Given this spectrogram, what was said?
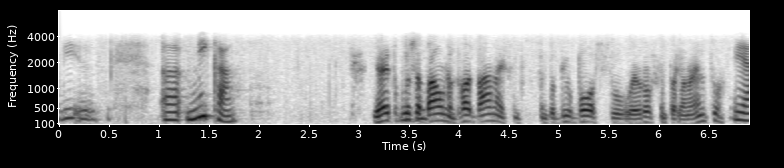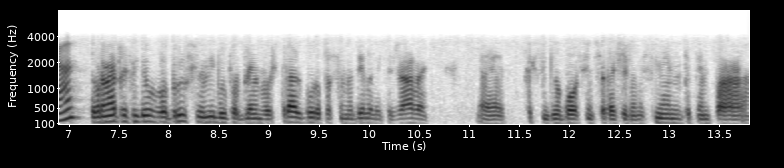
Vi, uh, Mika, Ja, je to bilo zabavno. 2012 sem, sem dobil bos v, Evropskem parlamentu. Ja. Dobro, najprej sem bil v Bruslju, ni bil problem, v Strasburu pa so nadelali težave, eh, ker sem bil bos in so rekli, da ne smem. Potem pa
